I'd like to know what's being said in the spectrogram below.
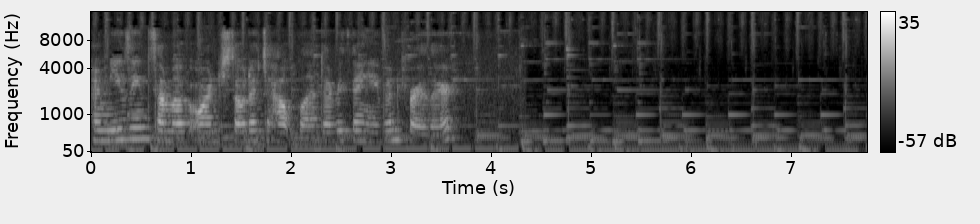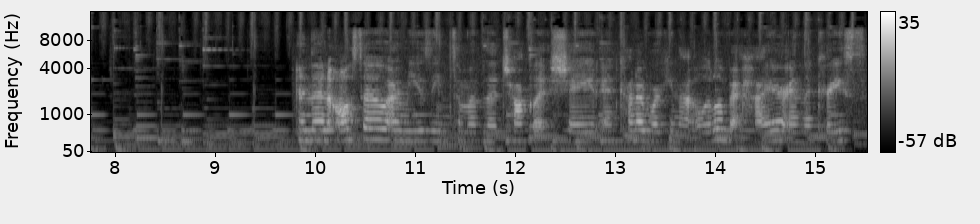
I'm using some of orange soda to help blend everything even further. And then also I'm using some of the chocolate shade and kind of working that a little bit higher in the crease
